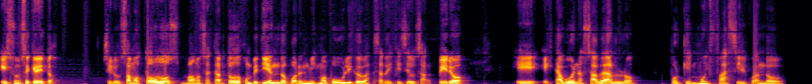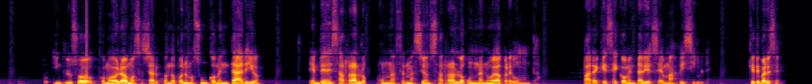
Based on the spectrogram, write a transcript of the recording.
Es un secreto. Si lo usamos todos, vamos a estar todos compitiendo por el mismo público y va a ser difícil de usar. Pero eh, está bueno saberlo porque es muy fácil cuando, incluso como hablábamos ayer, cuando ponemos un comentario, en vez de cerrarlo con una afirmación, cerrarlo con una nueva pregunta, para que ese comentario sea más visible. ¿Qué te parece?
